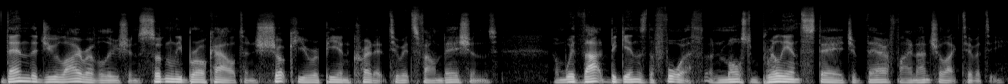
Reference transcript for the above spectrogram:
Then the July Revolution suddenly broke out and shook European credit to its foundations, and with that begins the fourth and most brilliant stage of their financial activity.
